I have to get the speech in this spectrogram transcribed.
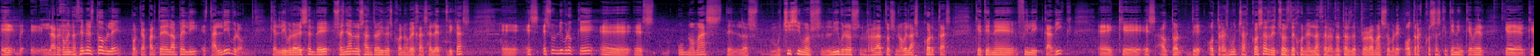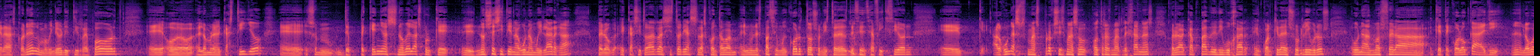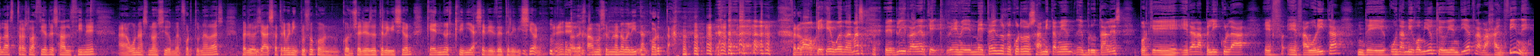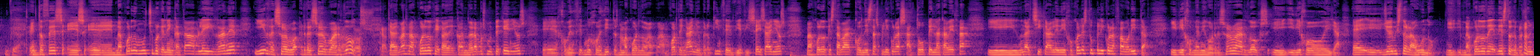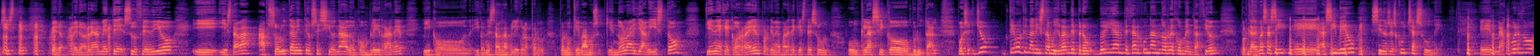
la recomendación es doble, porque aparte de la peli está el libro, que el libro es el de Sueñan los androides con ovejas eléctricas. Eh, es, un libro que eh, es uno más de los muchísimos libros, relatos, novelas cortas que tiene Philip K. Dick eh, que es autor de otras muchas cosas. De hecho, os dejo un enlace a las notas del programa sobre otras cosas que tienen que ver que, que harás con él, como Minority Report eh, o El hombre en el castillo. Eh, son de pequeñas novelas porque no sé si tiene alguna muy larga, pero casi todas las historias se las contaban en un espacio muy corto. Son historias de ciencia ficción, algunas más próximas, otras más lejanas, pero era capaz de dibujar en cualquiera de sus libros una atmósfera que te coloca allí. Luego las traslaciones al cine, algunas no han sido muy afortunadas, pero ya se atreven incluso con, con series de televisión, que él no escribía series de televisión, ¿eh? lo dejábamos en una novelita corta. pero, wow, qué, bueno. Además, eh, Blade Runner, que me, trae unos recuerdos a mí también eh, brutales, porque era la película favorita de un amigo mío que hoy en día trabaja en cine. Entonces, es, me acuerdo mucho porque le encantaba Blade Runner y Reservoir, Dogs, que además me acuerdo que cuando era muy pequeños, eh, muy jovencitos, no me acuerdo, a, lo mejor te engaño, pero 15, 16 años, me acuerdo que estaba con estas películas a tope en la cabeza y una chica le dijo, ¿cuál es tu película favorita? Y dijo mi amigo, Reservoir Dogs, y, dijo ella, eh, yo he visto la 1, y, me acuerdo de, esto que parece un chiste, pero, realmente sucedió y, estaba absolutamente obsesionado con Blade Runner y con, y con esta otra película, por, lo que vamos, quien no la haya visto tiene que correr porque me parece que este es un clásico brutal. Pues yo tengo aquí una lista muy grande, pero voy a empezar con una no recomendación, porque además así, eh, así veo si nos escucha Sune. Eh, me acuerdo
